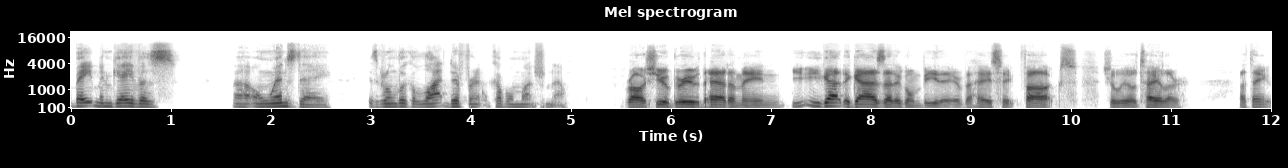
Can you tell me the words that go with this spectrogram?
Bateman gave us uh, on Wednesday is going to look a lot different a couple months from now. Ross, you agree with that? I mean, you, you got the guys that are going to be there: Vohasek, Fox, Jahlil Taylor. I think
